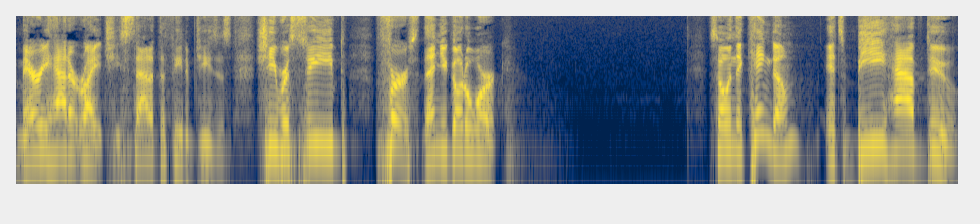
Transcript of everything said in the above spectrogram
Mary had it right. She sat at the feet of Jesus. She received first, then you go to work. So in the kingdom, it's be, have, do.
